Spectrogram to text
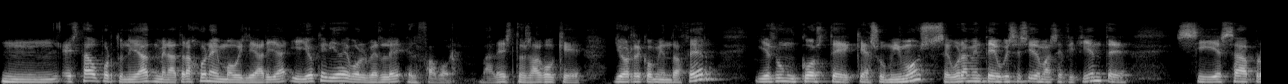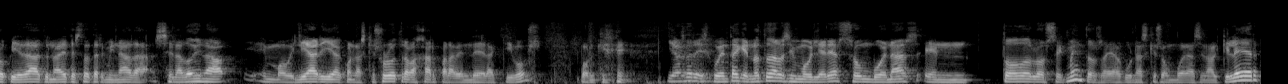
mm, esta oportunidad me la trajo una inmobiliaria y yo quería devolverle el favor, ¿vale? Esto es algo que yo recomiendo hacer y es un coste que asumimos. Seguramente hubiese sido más eficiente si esa propiedad, una vez está terminada, se la doy a una inmobiliaria con las que suelo trabajar para vender activos, porque ya os daréis cuenta que no todas las inmobiliarias son buenas en todos los segmentos. Hay algunas que son buenas en alquiler,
